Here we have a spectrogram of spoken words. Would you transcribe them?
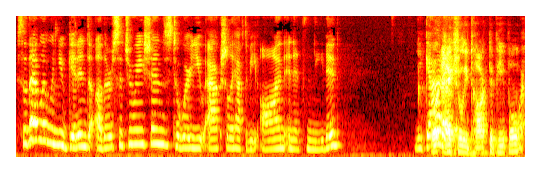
So that way when you get into other situations to where you actually have to be on and it's needed you got or it. actually talk to people. Or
